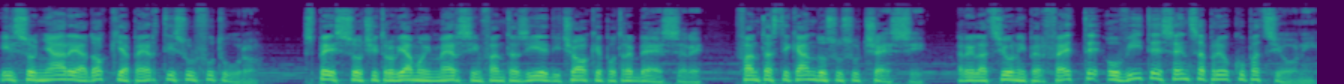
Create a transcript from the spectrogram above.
il sognare ad occhi aperti sul futuro. Spesso ci troviamo immersi in fantasie di ciò che potrebbe essere, fantasticando su successi, relazioni perfette o vite senza preoccupazioni.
